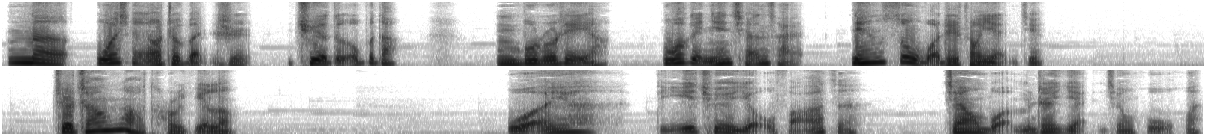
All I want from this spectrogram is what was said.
那我想要这本事却得不到。嗯，不如这样，我给您钱财，您送我这双眼睛。”这张老头一愣：“我呀，的确有法子将我们这眼睛互换，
